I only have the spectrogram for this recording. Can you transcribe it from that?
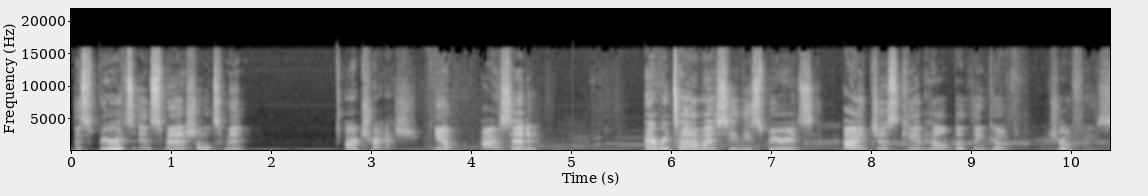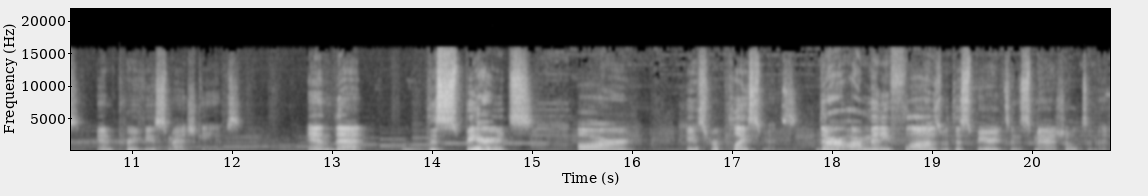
The spirits in Smash Ultimate are trash. Yep, I said it. Every time I see these spirits, I just can't help but think of trophies in previous Smash games. And that the spirits are its replacements. There are many flaws with the spirits in Smash Ultimate,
